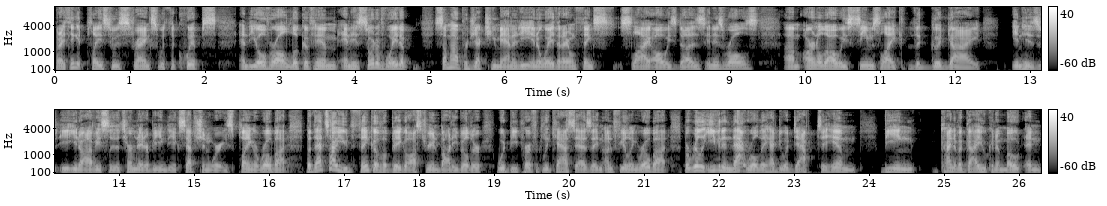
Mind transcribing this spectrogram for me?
but I think it plays to his strengths with the quips and the overall look of him and his sort of way to somehow project humanity in a way that I don't think Sly always does in his roles. Um, Arnold always seems like the good guy in his you know obviously the terminator being the exception where he's playing a robot but that's how you'd think of a big austrian bodybuilder would be perfectly cast as an unfeeling robot but really even in that role they had to adapt to him being kind of a guy who can emote and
